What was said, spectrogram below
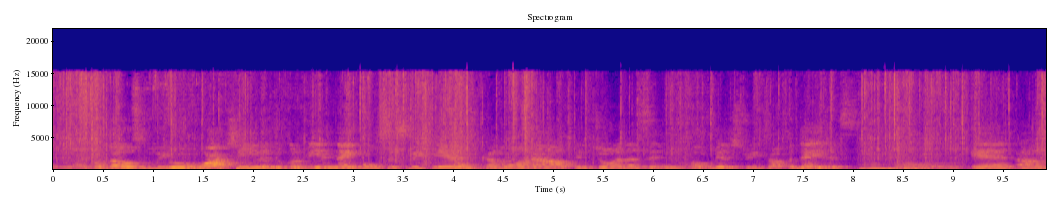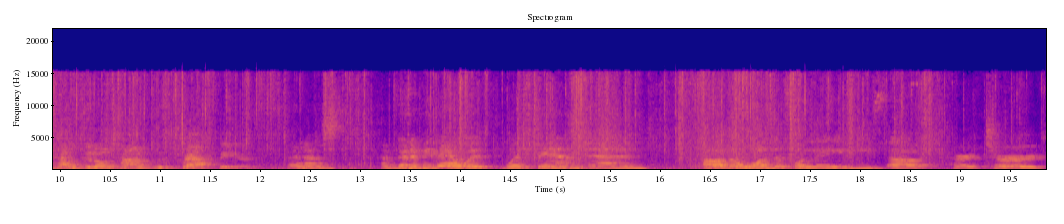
For those who you are watching and you're gonna be in Naples this weekend, come on out and join us at New Hope Ministries off of Davis Mm-hmm. and um, have a good old time with the craft fair. And I'm, I'm gonna be there with, with Pam and all the wonderful ladies of her church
